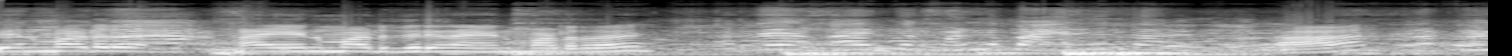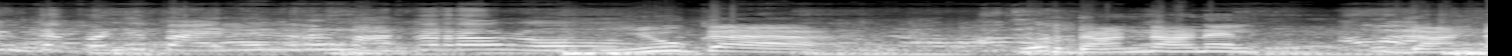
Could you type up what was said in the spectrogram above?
ಏನ್ ಮಾಡಿದೆ? ನಾ ಏನ್ ಮಾಡಿದ್ರಿ? ನಾ ಏನ್ ಮಾಡ್ದೆ? ಇವಕ? ಇವ್ರು ದಂಡ ಹಣೆಲ್ ದಂಡ.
